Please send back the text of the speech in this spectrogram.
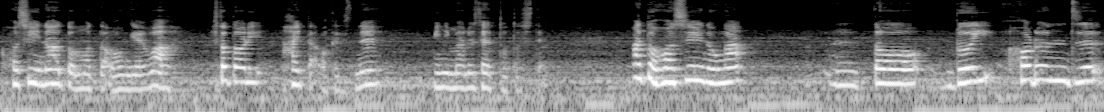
欲しいなと思った音源は一通り入ったわけですね。ミニマルセットとして。あと欲しいのがうんと V ホルンズ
